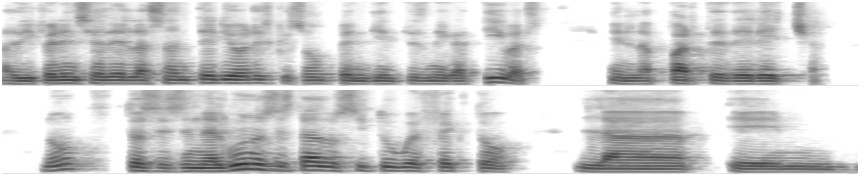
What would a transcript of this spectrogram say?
a diferencia de las anteriores que son pendientes negativas en la parte derecha, ¿no? Entonces, en algunos estados sí tuvo efecto la, em,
